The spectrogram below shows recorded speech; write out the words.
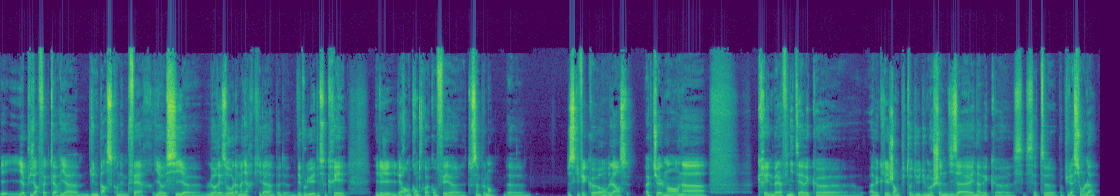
Il y a plusieurs facteurs. Il y a d'une part ce qu'on aime faire. Il y a aussi euh, le réseau, la manière qu'il a un peu d'évoluer, de, se créer. Et les, les rencontres quoi qu'on fait, euh, tout simplement. Euh, ce qui fait que on- là, on actuellement, on a créé une belle affinité avec, euh, avec les gens plutôt du, du motion design, avec euh, cette euh, population-là.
